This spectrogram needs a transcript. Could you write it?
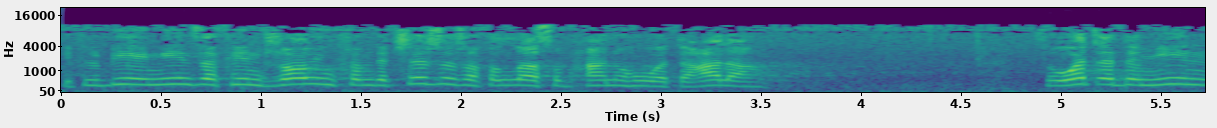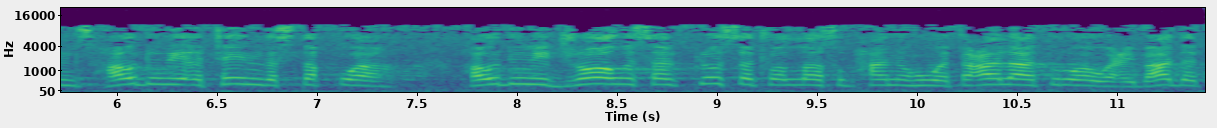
It will be a means of him drawing from the treasures of Allah subhanahu wa ta'ala. So what are the means? How do we attain this taqwa? How do we draw ourselves closer to Allah subhanahu wa ta'ala through our ibadat?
